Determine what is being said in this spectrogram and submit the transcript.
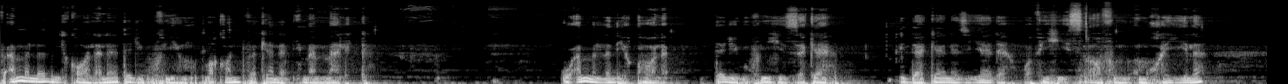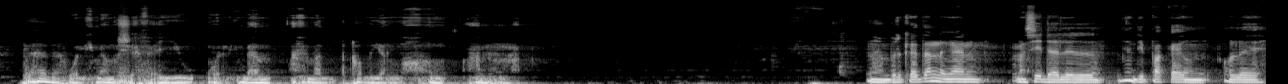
فأما الذي قال لا تجب فيه مطلقا فكان الإمام مالك. وأما الذي قال تجب فيه الزكاة إذا كان زيادة وفيه إسراف ومخيلة فهذا هو الإمام الشافعي والإمام أحمد رضي الله عنهما Nah, berkaitan dengan masih dalil yang dipakai oleh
